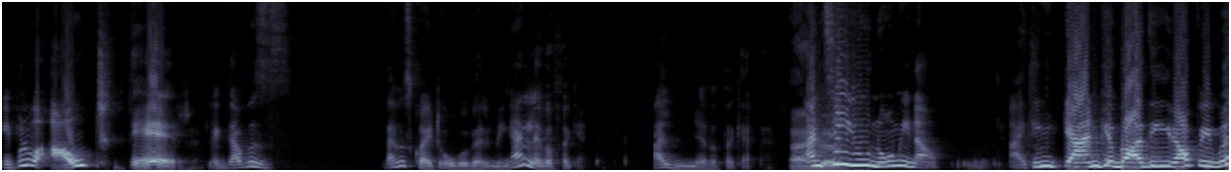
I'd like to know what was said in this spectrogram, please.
people were out there. Like that was that was quite overwhelming. I'll never forget that. I'll never forget that. And, and uh, see, you know me now. I think Cannes ke baad hi na people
